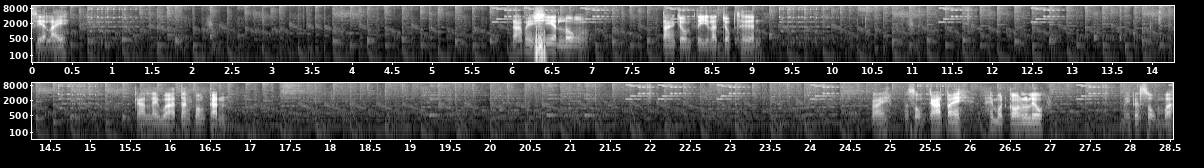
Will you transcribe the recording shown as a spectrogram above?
เสียไลท์ดาร์เมเชียนลงตั้งโจมตีแล้วจบเทินการไรวะตั้งป้องกัน ไปผสมการ์ดไปให้หมดกองเร็วๆ ไม่ผสมว่ะ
